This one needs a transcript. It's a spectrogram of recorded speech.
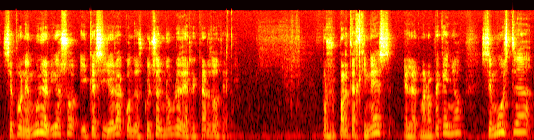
se pone muy nervioso y casi llora cuando escucha el nombre de Ricardo Ter. Por su parte, Ginés, el hermano pequeño, se muestra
